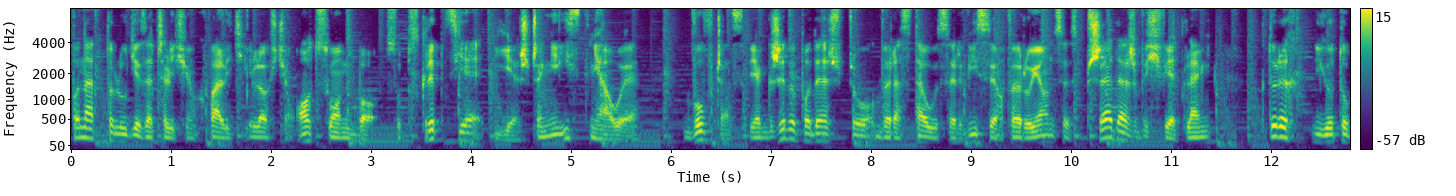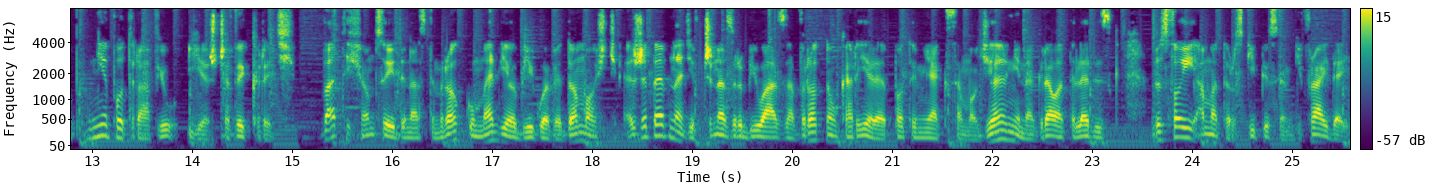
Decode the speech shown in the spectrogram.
Ponadto ludzie zaczęli się chwalić ilością odsłon, bo subskrypcje jeszcze nie istniały. Wówczas, jak grzyby po deszczu, wyrastały serwisy oferujące sprzedaż wyświetleń, których YouTube nie potrafił jeszcze wykryć. W 2011 roku media obiegła wiadomość, że pewna dziewczyna zrobiła zawrotną karierę po tym jak samodzielnie nagrała teledysk do swojej amatorskiej piosenki Friday.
